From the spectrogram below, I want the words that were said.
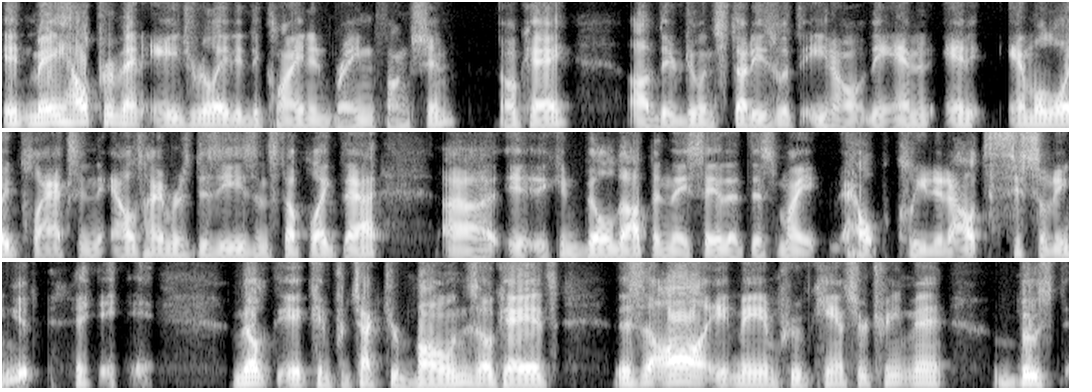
It may help prevent age related decline in brain function. Okay. Uh, they're doing studies with, you know, the an, an, amyloid plaques and Alzheimer's disease and stuff like that. Uh, it, it, can build up, and they say that this might help clean it out, thistling it. Milk it can protect your bones. Okay, it's this is all. It may improve cancer treatment, boost.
